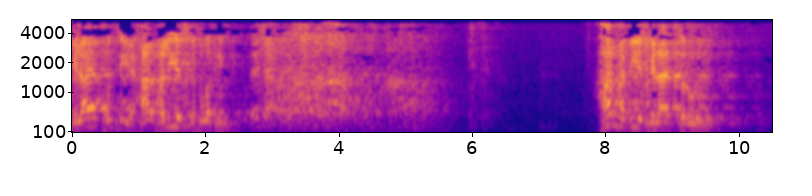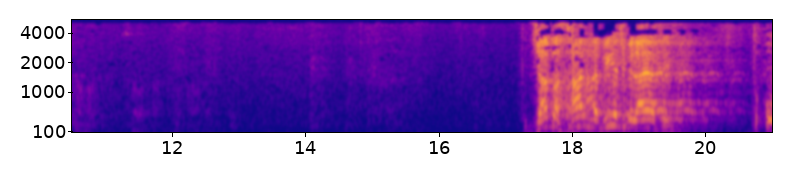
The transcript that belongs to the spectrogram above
ولایت ہوں ہر ولی نبوت نہیں۔ ہر نبی ولایت ضرور ہوگی۔ جب ہر نبی ولایت ہے تو وہ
